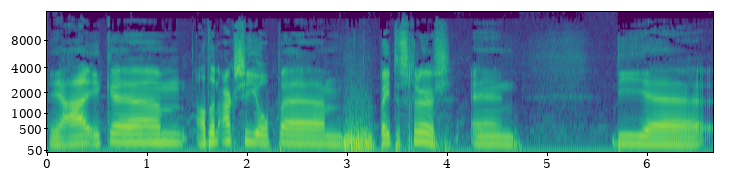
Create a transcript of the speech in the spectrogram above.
Ja, ik ehm, had een actie op ehm, Peter Schreurs. En die, eh,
